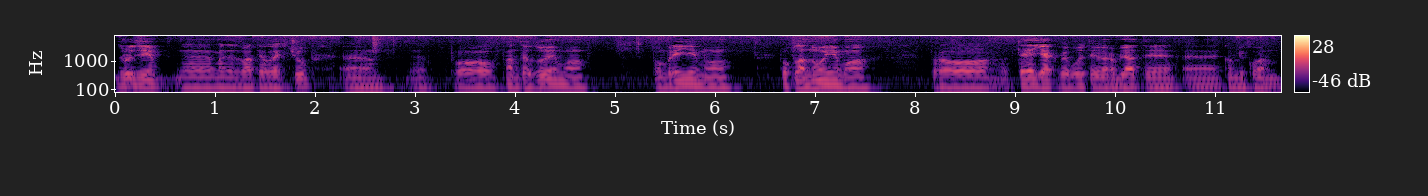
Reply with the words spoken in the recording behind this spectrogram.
Друзі, е, мене звати Олег Чуб. Е, е, Пофантазуємо, помріємо, поплануємо про те, як ви будете виробляти комбікорм,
